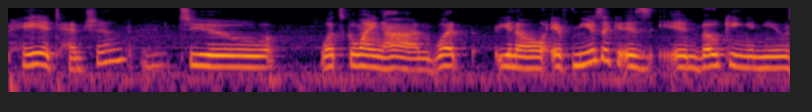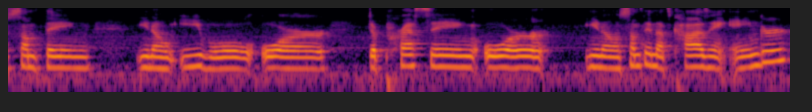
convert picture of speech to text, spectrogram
pay attention mm-hmm. to what's going on what you know if music is invoking in you something you know evil or depressing or you know something that's causing anger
